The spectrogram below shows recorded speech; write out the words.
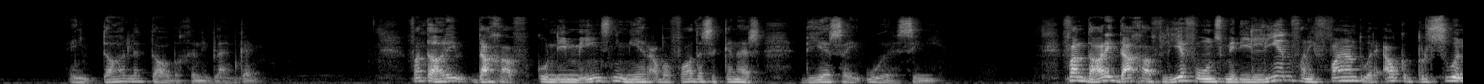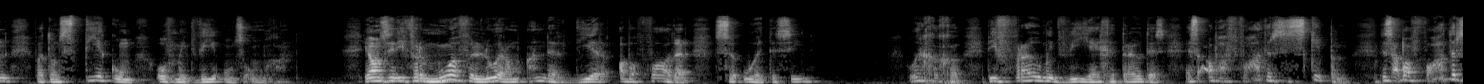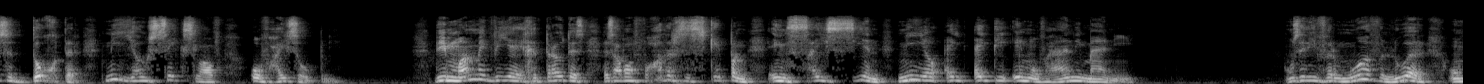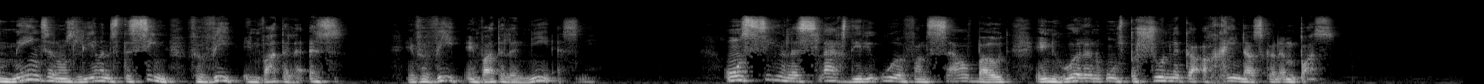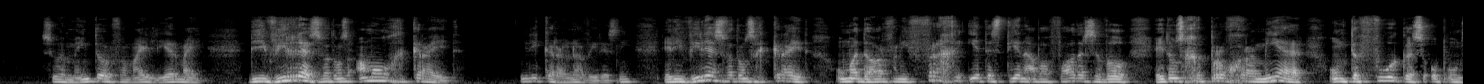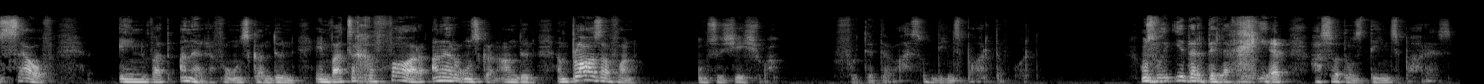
En dadelik daar begin die blame game. Van daardie dag af kon die mens nie meer Abba Vader se kinders deur sy oë sien nie. Van daardie dag af leef ons met die leuen van die vyand oor elke persoon wat ons teekom of met wie ons omgaan. Ja, ons het die vermoë verloor om ander deur Abba Vader se oë te sien. Hoor gou-gou, die vrou met wie jy getroud is, is Abba Vader se skepping. Dis Abba Vader se dogter, nie jou seksslaaf of huishulp nie. Die man met wie jy getroud is, is Abba Vader se skepping en sy seun, nie jou ATM of handyman nie. Ons het die vermoë verloor om mense in ons lewens te sien vir wie en wat hulle is en vir wie en wat hulle nie is nie. Ons sien hulle slegs deur die oë van selfbehoud en hoe hulle in ons persoonlike agendas kan inpas. So 'n mentor van my leer my die virus wat ons almal gekry het, nie die koronavirus nie, nee die virus wat ons gekry het omdat daar van die vrug geëet is teen Abba Vader se wil, het ons geprogrammeer om te fokus op onsself en wat ander vir ons kan doen en wat se gevaar ander ons kan aandoen in plaas daarvan om soos Yeshua voete te was om diensbaar te word. Ons wil eerder delegeer as wat ons diensbaar is.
